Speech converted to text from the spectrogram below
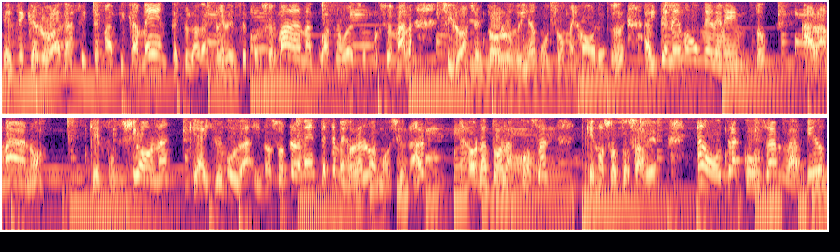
Es decir, que lo hagas sistemáticamente, que lo hagas tres veces por semana, cuatro veces por semana. Si lo haces todos los días, mucho mejor. Entonces, ahí tenemos un elemento a la mano que funciona, que ayuda, y no solamente que mejora lo emocional, mejora todas las cosas que nosotros sabemos. La otra cosa, rápido,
